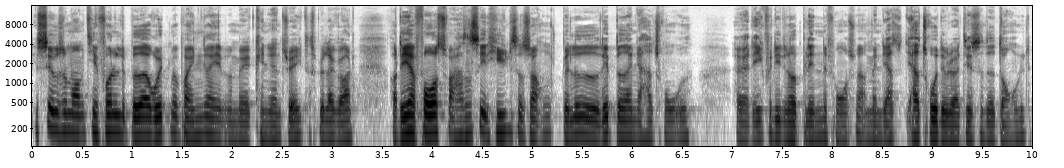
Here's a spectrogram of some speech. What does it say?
det ser ud som om, de har fundet lidt bedre rytme på indgrebet med Kenyan Drake, der spiller godt. Og det her forsvar har sådan set hele sæsonen spillet lidt bedre, end jeg havde troet. Øh, det er ikke fordi, det er noget blændende forsvar, men jeg, jeg havde troet, det ville være decideret dårligt.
